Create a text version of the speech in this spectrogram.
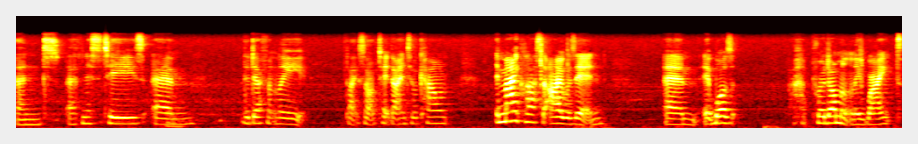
and ethnicities, um, they definitely like sort of take that into account. In my class that I was in, um, it was predominantly white,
